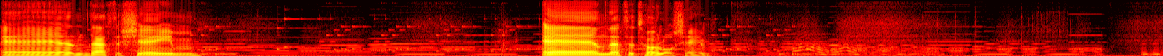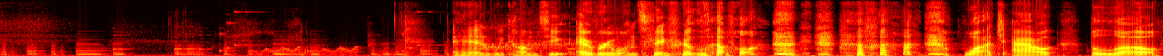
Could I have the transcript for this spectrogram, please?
And that's a shame. And that's a total shame. And we come to everyone's favorite level. Watch out below.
